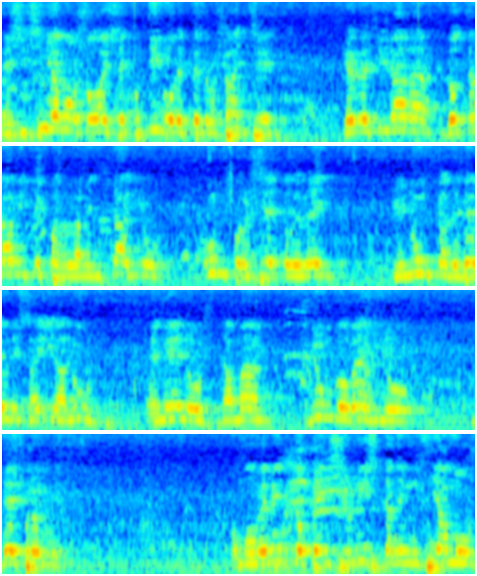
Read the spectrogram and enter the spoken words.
Exixíamos ao Executivo de Pedro Sánchez que retirara do trámite parlamentario un proxecto de lei que nunca debeu de sair a luz e menos da man dun goberno de progreso o movimento pensionista denunciamos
